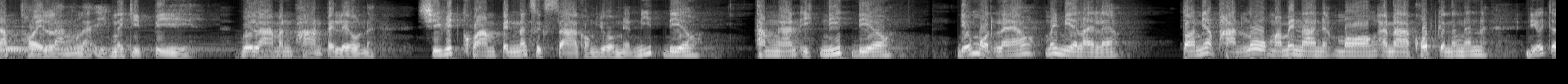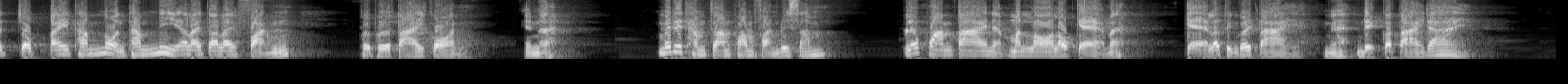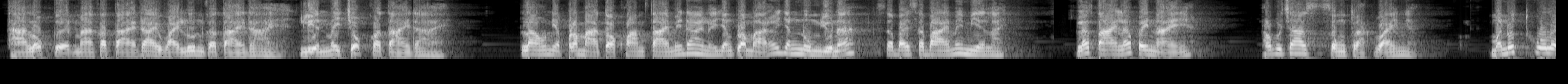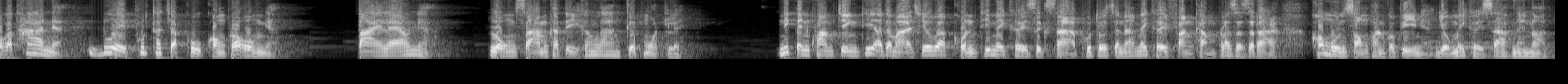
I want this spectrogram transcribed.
นับถอยหลังและอีกไม่กี่ปี เวลามันผ่านไปเร็วนะ ชีวิตความเป็นนักศึกษาของโยมเนี่ยนิดเดียวทำงานอีกนิดเดียว เดี๋ยวหมดแล้วไม่มีอะไรแล้ว ตอนนี้ผ่านโลกมาไม่นานเนี่ยมองอนาคตกันทั้งนั้นนะเดี๋ยวจะจบไปทำโน่นทำนี่อะไรต่ออะไรฝันเผลอๆตายก่อน เห็นนะ ไม่ได้ทำตามความฝันด้วยซ้ำแล้วความตายเนี่ยมันรอเราแก่ไหม แก่แล้วถึงค่อยตายนะเด็กก็ตายได้ ทารกเกิดมาก็ตายได้ วัยรุ่นก็ตายได้ เรียนไม่จบก็ตายได้ เราเนี่ยประมาทต่อความตายไม่ได้เลย ยังประมาทเอ้ยยังหนุ่มอยู่นะ สบายๆไม่มีอะไร แล้วตายแล้วไปไหน พระพุทธเจ้าทรงตรัสไว้เนี่ย มนุษย์ทั่วโลกธาตุเนี่ย ด้วยพุทธจักขุของพระองค์เนี่ย ตายแล้วเนี่ย ลงสามคติข้างล่างเกือบหมดเลย นี่เป็นความจริงที่อาตมาเชื่อว่าคนที่ไม่เคยศึกษาพุทธศาสนาไม่เคยฟังคำพระศาสดาข้อมูลสองพันกว่าปีเนี่ยโยมไม่เคยทราบแน่นอน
